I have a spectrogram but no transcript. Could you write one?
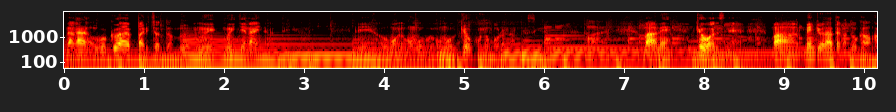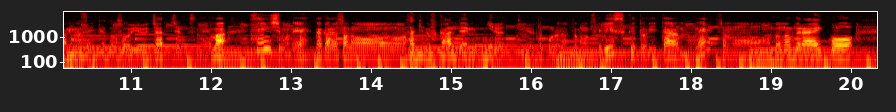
だから僕はやっぱりちょっと向いてないなっていうふうに、えー、思う、思う、思う今日この頃なんですけど。はい。まあね、今日はですね、まあ、勉強になったかどうか分かりませんけど、そういうジャッジをですね、まあ、選手もね、だからその、さっきの俯瞰で見るっていうところだと思うんですけど、リスクとリターンのね、その、どのぐらいこう、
